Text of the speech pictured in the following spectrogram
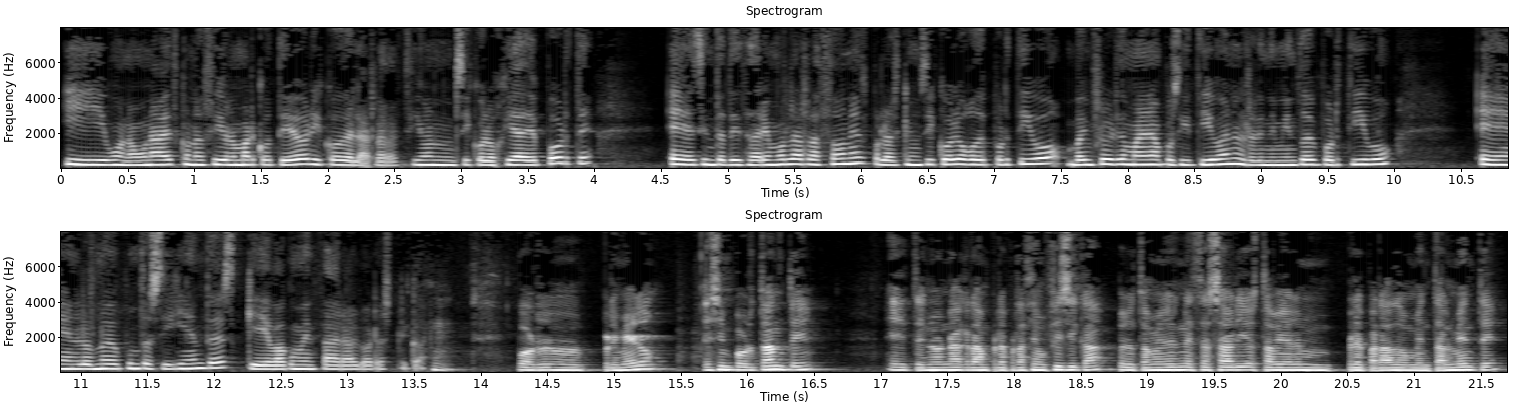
Y bueno, una vez conocido el marco teórico de la relación psicología-deporte, eh, sintetizaremos las razones por las que un psicólogo deportivo va a influir de manera positiva en el rendimiento deportivo en los nueve puntos siguientes que va a comenzar Álvaro a explicar. Hmm. Por primero, es importante eh, tener una gran preparación física, pero también es necesario estar bien preparado mentalmente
